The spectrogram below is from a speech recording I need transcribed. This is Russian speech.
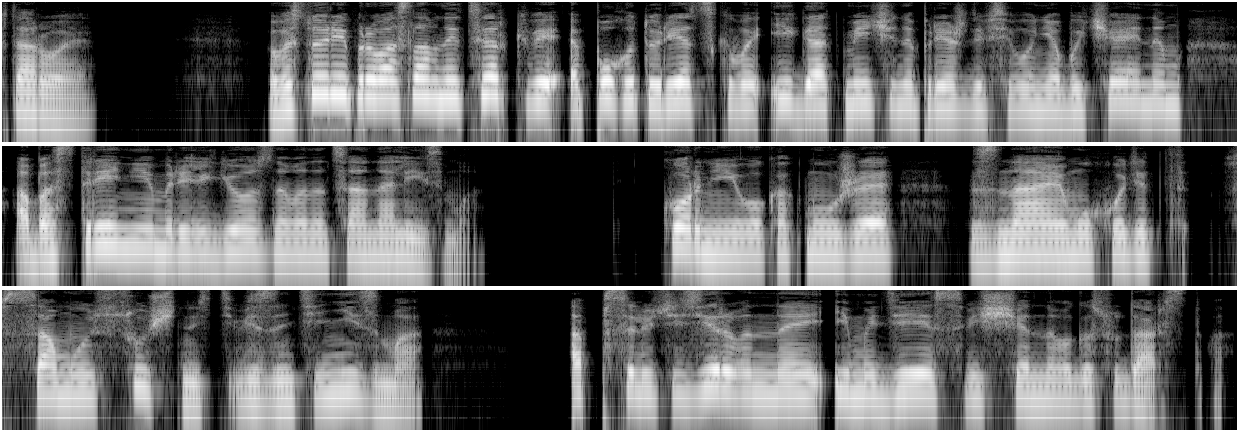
Второе. В истории православной церкви эпоха турецкого ига отмечена прежде всего необычайным обострением религиозного национализма. Корни его, как мы уже знаем, уходят в самую сущность византинизма, абсолютизированная им идея священного государства.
